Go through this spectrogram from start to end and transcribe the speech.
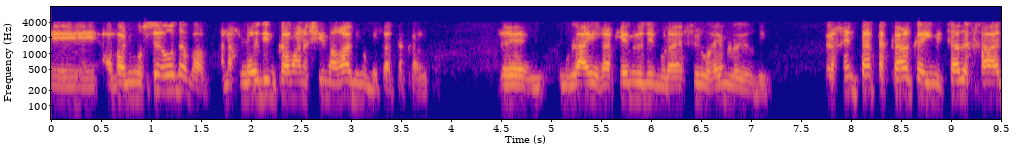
אה, אבל הוא עושה עוד דבר, אנחנו לא יודעים כמה אנשים הרגנו בתת הקרקע. ואולי רק הם יודעים, אולי אפילו הם לא יודעים. ולכן תת הקרקע היא מצד אחד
